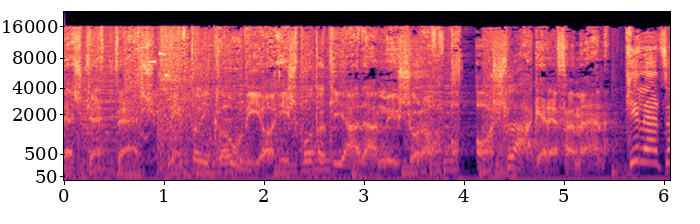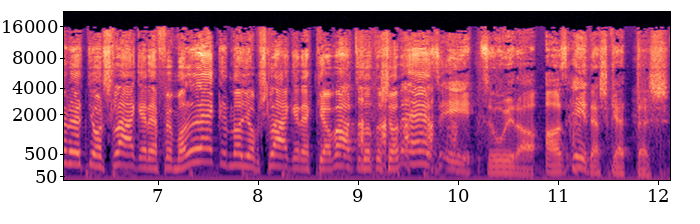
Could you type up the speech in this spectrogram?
Édes Kettes. Liptai Klaudia és Potaki Ádám műsora a Sláger fm -en. 95-8 Sláger FM a legnagyobb slágerekkel változatosan ez Étsz újra, az Édes Kettes.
